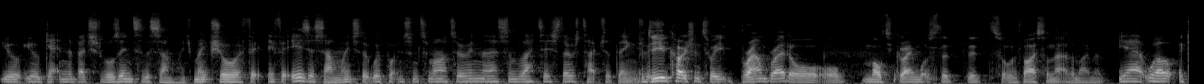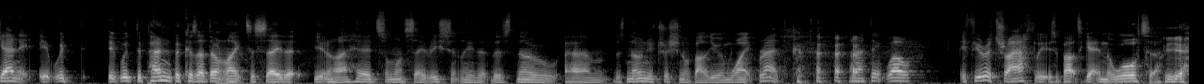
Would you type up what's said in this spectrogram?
you're you're getting the vegetables into the sandwich. Make sure if it if it is a sandwich that we're putting some tomato in there, some lettuce, those types of things. Do you encourage them to eat brown bread or, or multigrain? What's the, the sort of advice on that at the moment? Yeah, well, again, it, it would it would depend because I don't like to say that. You know, I heard someone say recently that there's no um, there's no nutritional value in white bread, and I think, well, if you're a triathlete who's about to get in the water Yeah.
